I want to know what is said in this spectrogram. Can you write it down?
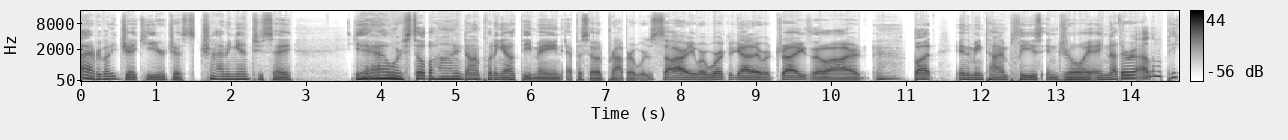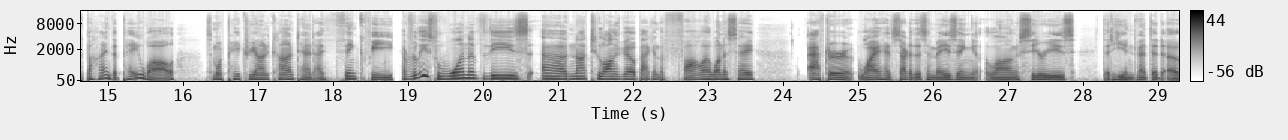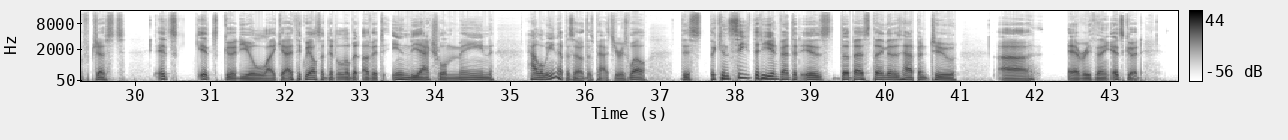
Hi, everybody. Jake here, just chiming in to say, yeah, we're still behind on putting out the main episode proper. We're sorry. We're working on it. We're trying so hard. But in the meantime, please enjoy another a little peek behind the paywall. Some more Patreon content. I think we have released one of these uh, not too long ago, back in the fall, I want to say, after Wyatt had started this amazing long series that he invented of just it's it's good. You'll like it. I think we also did a little bit of it in the actual main Halloween episode this past year as well. This the conceit that he invented is the best thing that has happened to uh, everything. It's good.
